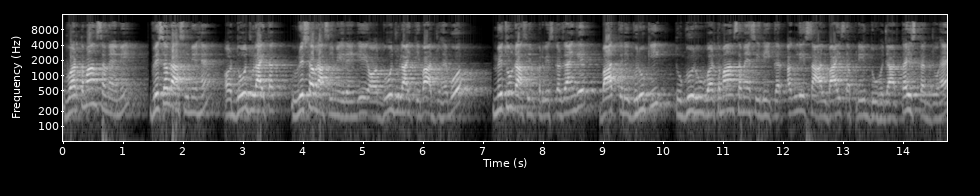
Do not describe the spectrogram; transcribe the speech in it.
वर्तमान समय में वृषभ राशि में है और 2 जुलाई तक वृषभ राशि में ही रहेंगे और 2 जुलाई के बाद जो है वो मिथुन राशि में प्रवेश कर जाएँगे। बात करें गुरु की तो गुरु वर्तमान समय से लेकर अगले साल 22 अप्रैल 2023 तक जो है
